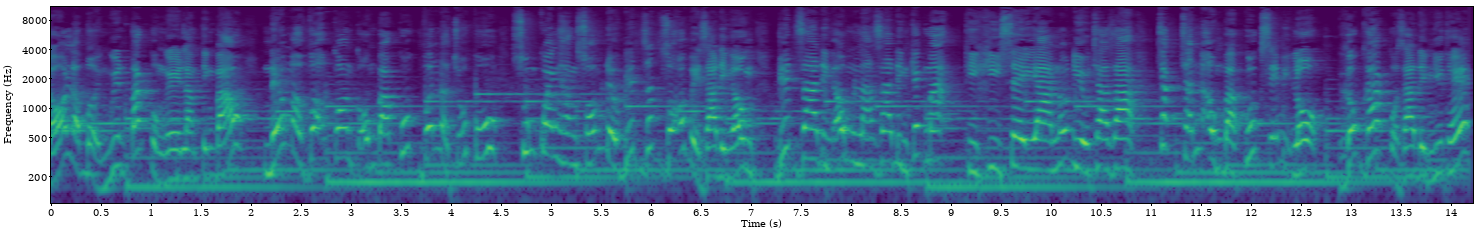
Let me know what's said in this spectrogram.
Đó là bởi nguyên tắc của nghề làm tình báo. Nếu mà vợ con của ông Ba Quốc vẫn ở chỗ cũ, xung quanh hàng xóm đều biết rất rõ về gia đình ông, biết gia đình ông là gia đình cách mạng, thì khi CIA nó điều tra ra, chắc chắn ông Ba Quốc sẽ bị lộ. Gốc gác của gia đình như thế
